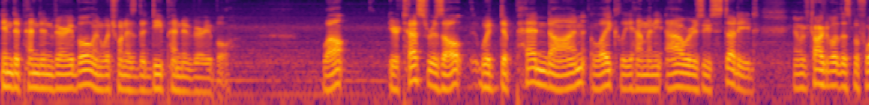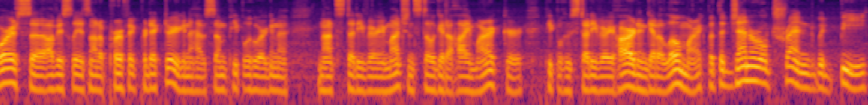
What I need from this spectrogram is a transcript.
independent variable and which one is the dependent variable? Well, your test result would depend on likely how many hours you studied. And we've talked about this before. So uh, obviously, it's not a perfect predictor. You're going to have some people who are going to not study very much and still get a high mark, or people who study very hard and get a low mark. But the general trend would be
